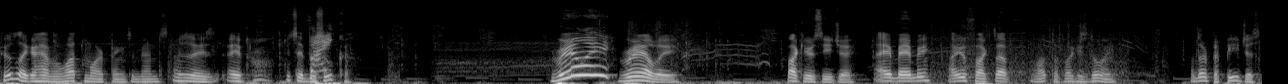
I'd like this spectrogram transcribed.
Feels like I have a lot more ping to be honest. This? A, it's a bazooka. Really? Really? Fuck you, CJ. Hey, baby. Are you fucked up? What the fuck is doing? Are pepijas?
